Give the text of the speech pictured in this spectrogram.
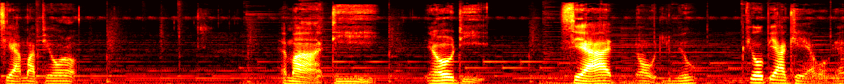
ဆရာမပြောတော့အမှဒီကျွန်တော်တို့ဒီဆရာတော့လူမျိုးပြောပြခဲ့ရပါဗျာ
